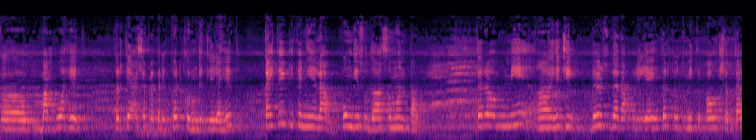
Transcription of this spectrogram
क- बांबू आहेत तर ते अशा प्रकारे कट करून घेतलेले आहेत. काही काही ठिकाणी याला पोंगेसुद्धा असं म्हणतात. तर मी ह्याची भेळसुद्धा दाखवलेली आहे तर तो तुम्ही ते पाहू शकतात.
